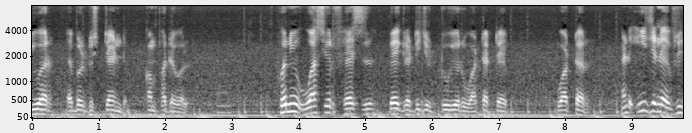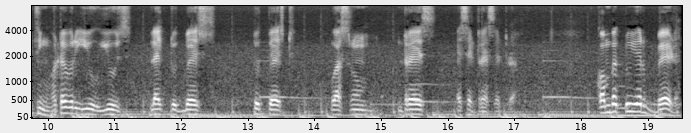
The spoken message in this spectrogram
you are able to stand comfortable. When you wash your face, pay gratitude to your water tap, water, and each and everything, whatever you use, like toothpaste, toothpaste, washroom, dress, etc. etc. Come back to your bed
